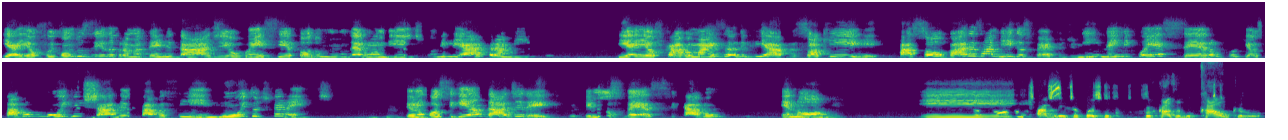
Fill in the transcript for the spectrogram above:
E aí eu fui conduzida para a maternidade, eu conhecia todo mundo, era um ambiente familiar para mim. E aí eu ficava mais aliviada. Só que passou várias amigas perto de mim, nem me conheceram, porque eu estava muito inchada, eu estava assim, muito diferente. Eu não conseguia andar direito, porque meus pés ficavam enormes. E Fabrícia foi por, por causa do cálculo,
